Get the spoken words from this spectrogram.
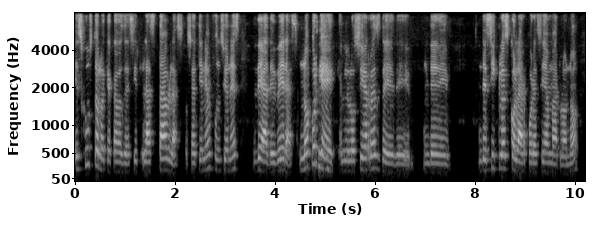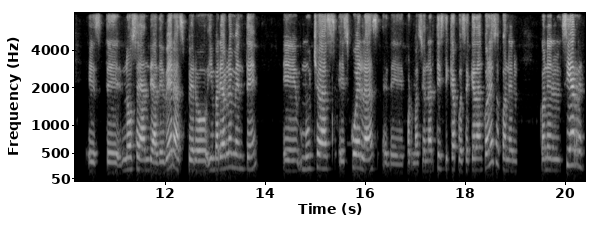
es justo lo que acabas de decir, las tablas, o sea, tienen funciones de a de veras, no porque los cierres de, de, de, de, ciclo escolar, por así llamarlo, ¿no? Este, no sean de a de veras, pero invariablemente eh, muchas escuelas eh, de formación artística pues se quedan con eso, con el, con el cierre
